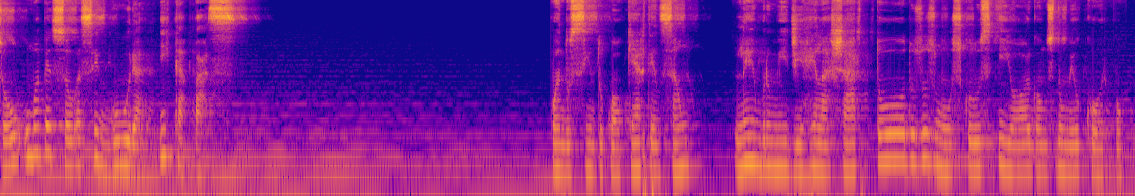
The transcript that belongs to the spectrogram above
Sou uma pessoa segura e capaz. Quando sinto qualquer tensão, lembro-me de relaxar todos os músculos e órgãos do meu corpo.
